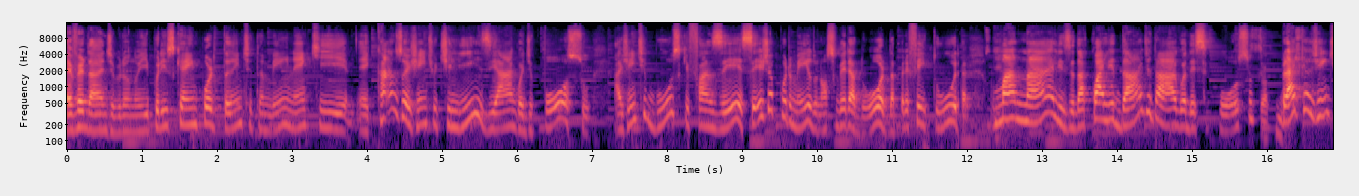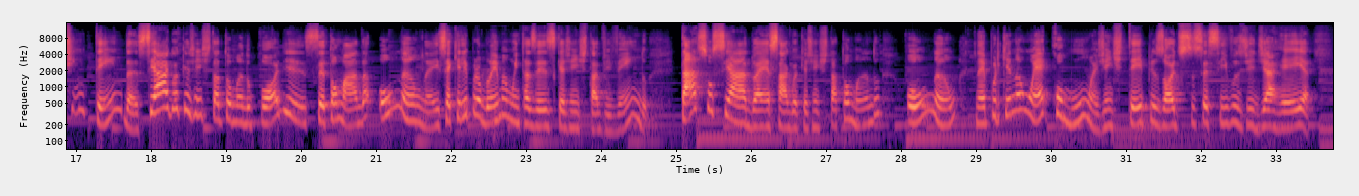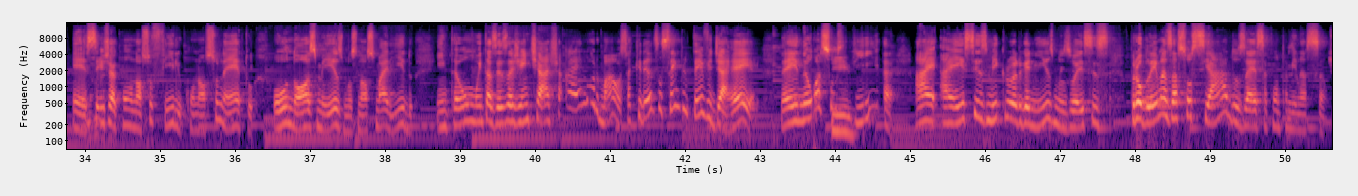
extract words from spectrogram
É verdade, Bruno, e por isso que é importante também, né, que é, caso a gente utilize água de poço, a gente busque fazer, seja por meio do nosso vereador, da prefeitura, uma análise da qualidade da água desse poço, para que a gente entenda se a água que a gente está tomando pode ser tomada ou não, né? E se aquele problema, muitas vezes, que a gente está vivendo está associado a essa água que a gente está tomando ou não, né? Porque não é comum a gente ter episódios sucessivos de diarreia é, seja com o nosso filho, com o nosso neto, ou nós mesmos, nosso marido. Então, muitas vezes a gente acha, ah, é normal, essa criança sempre teve diarreia, né? E não associa a, a, esses micro-organismos ou esses problemas associados a essa contaminação.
